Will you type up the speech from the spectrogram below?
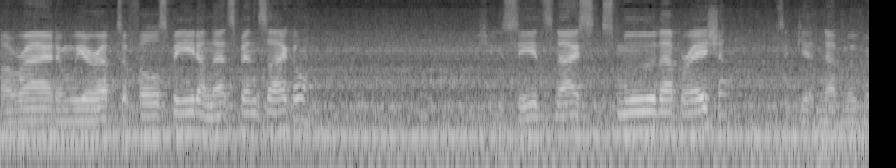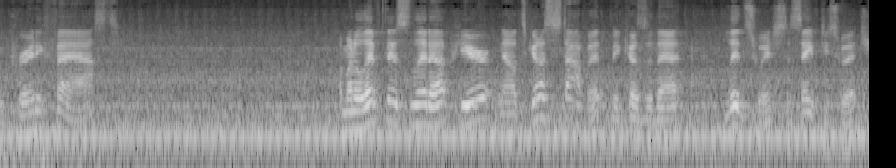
Alright, and we are up to full speed on that spin cycle. As you can see, it's nice, smooth operation. It's getting up, moving pretty fast. I'm going to lift this lid up here. Now it's going to stop it because of that lid switch, the safety switch.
